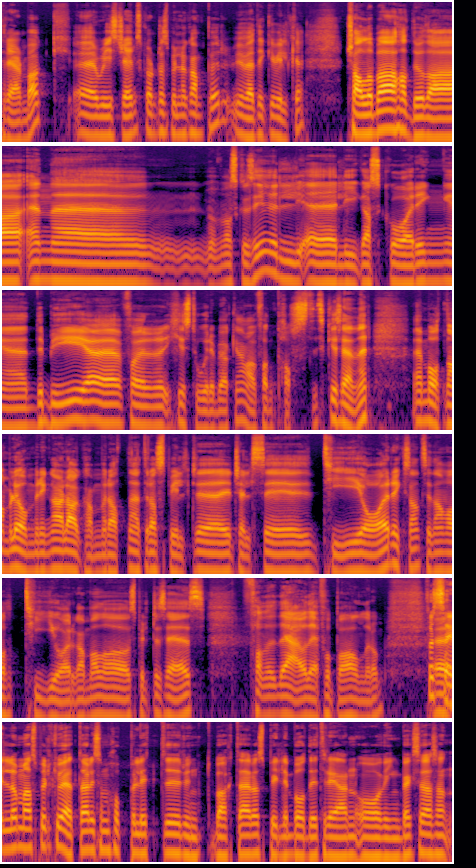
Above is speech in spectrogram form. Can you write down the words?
treeren bak. Uh, Reece James kommer til å spille noen kamper. Vi vet ikke hvilke. Chalaba hadde jo da en uh, Hva skal vi si li, uh, Ligascoring-debut uh, for historiebøkene. Det var fantastiske scener. Eh, måten han ble omringa av lagkameratene etter å ha spilt eh, i Chelsea ti år, ikke sant? siden han var ti år gammel og spilte CS. Faen, det er jo det fotball handler om. For Eh. selv om Aspil Kueta liksom hopper litt eh, rundt bak der og spiller både i treeren og wingback, så er det sånn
